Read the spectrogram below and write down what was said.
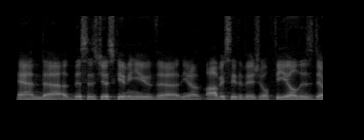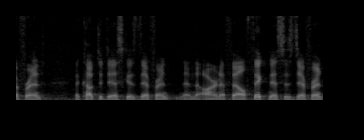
And uh, this is just giving you the, you know, obviously the visual field is different, the cup to disc is different, and the RNFL thickness is different.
